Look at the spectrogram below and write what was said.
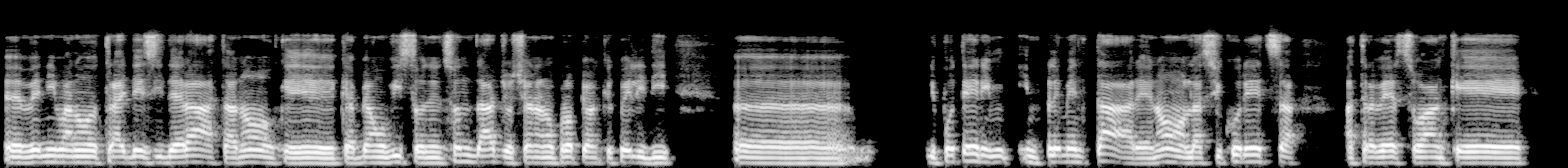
eh, venivano tra i desiderata no? che, che, abbiamo visto nel sondaggio, c'erano proprio anche quelli di, eh, di poter implementare no? la sicurezza attraverso anche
